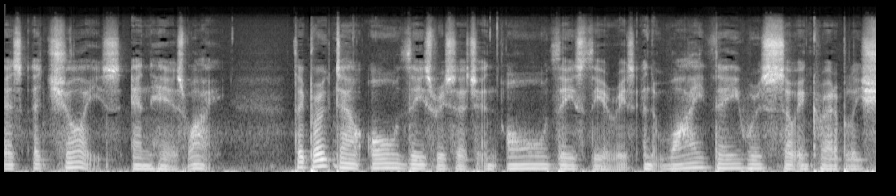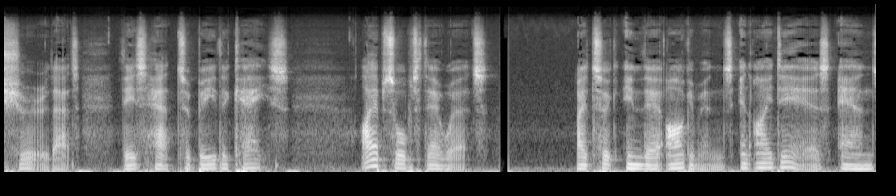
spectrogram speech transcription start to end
is a choice, and here's why. They broke down all these research and all these theories and why they were so incredibly sure that this had to be the case. I absorbed their words. I took in their arguments and ideas and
